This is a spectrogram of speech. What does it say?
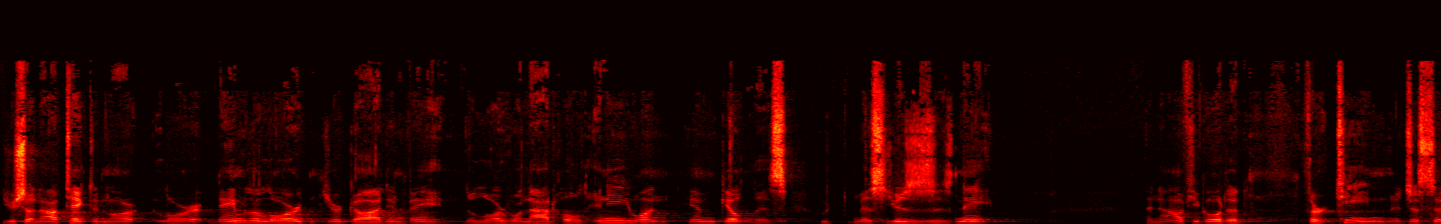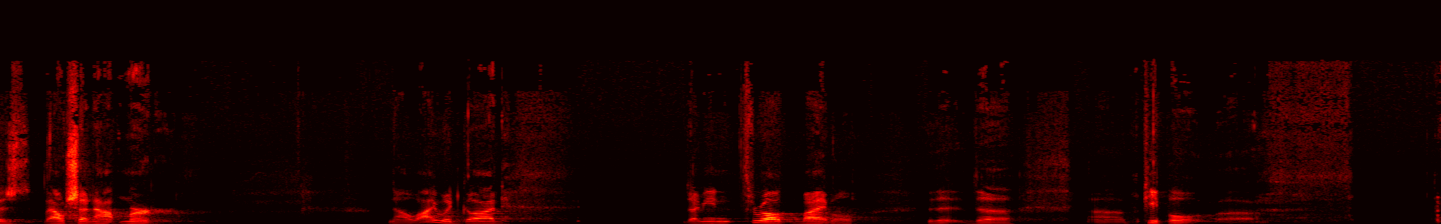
You shall not take the name of the Lord your God in vain. The Lord will not hold anyone him guiltless who misuses his name. And now, if you go to 13, it just says, Thou shalt not murder. Now, why would God, I mean, throughout the Bible, the, the uh, people uh,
